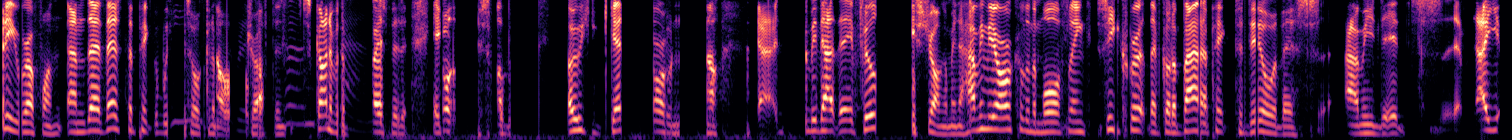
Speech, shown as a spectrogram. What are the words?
pretty rough one. And there, there's the pick that we were talking about drafting. It's kind of a surprise that it, got this far. OG get now. Uh, I mean that it feels strong. I mean, having the Oracle and the Morphling Secret, they've got a banner pick to deal with this. I mean, it's uh, you-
